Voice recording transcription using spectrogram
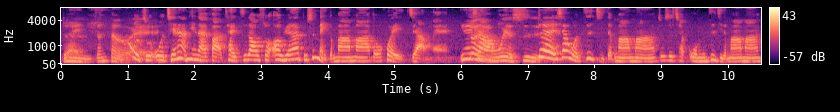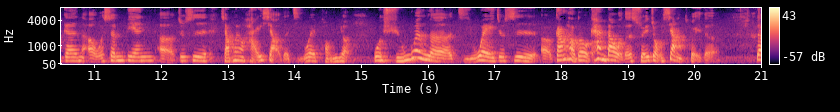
对，嗯真的我昨我前两天才发才知道说，哦，原来不是每个妈妈都会这样哎、因为对像、啊，我也是。对，像我自己的妈妈，就是从我们自己的妈妈跟呃我身边呃就是小朋友还小的几位朋友，我询问了几位，就是呃刚好都有看到我的水肿象腿的。的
